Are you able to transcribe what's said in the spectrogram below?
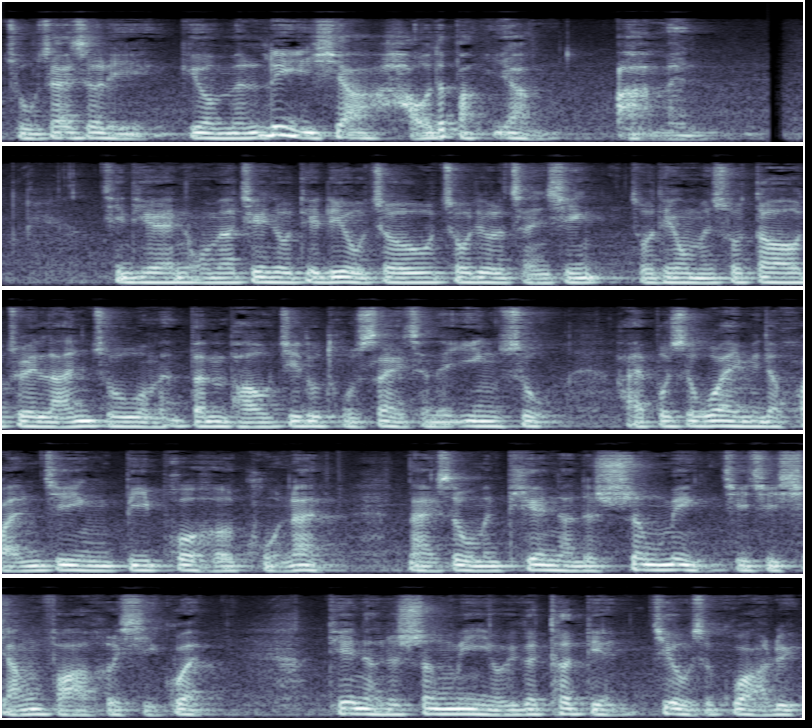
主在这里给我们立下好的榜样。阿门。今天我们要进入第六周周六的晨星。昨天我们说到，最拦阻我们奔跑基督徒赛程的因素，还不是外面的环境逼迫和苦难，乃是我们天然的生命及其想法和习惯。天然的生命有一个特点，就是挂虑。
